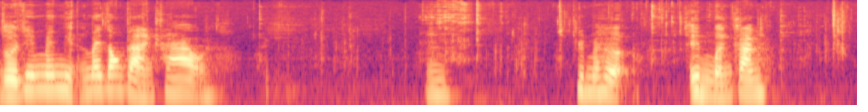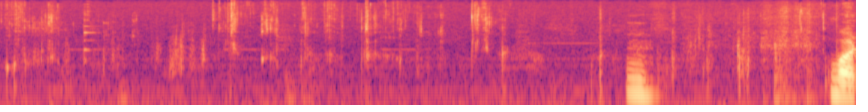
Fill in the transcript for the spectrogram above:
โดยที่ไม่มีไม่ต้องการข้าวอืมกินไปเถอะ อิ่มเหมือนกัน อืมหมด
